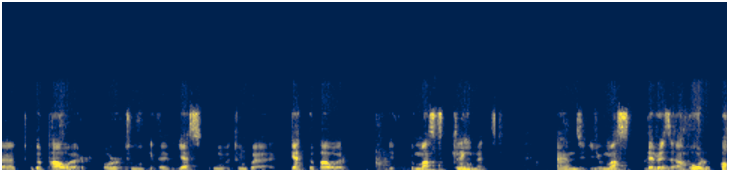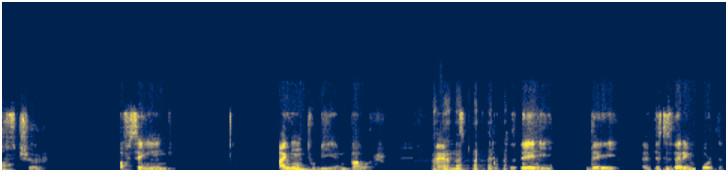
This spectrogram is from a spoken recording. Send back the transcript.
uh, to the power or to, uh, yes, to, to get the power, you must claim it and you must there is a whole posture of saying i want to be in power and today they uh, this is very important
